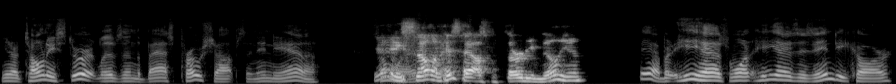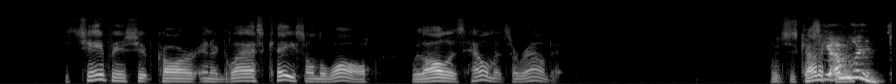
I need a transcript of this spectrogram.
You know, Tony Stewart lives in the Bass Pro Shops in Indiana. Yeah, he's selling his house for 30 million. Yeah, but he has one. He has his Indy car, his championship car, in a glass case on the wall with all his helmets around it, which is kind of See, I wouldn't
